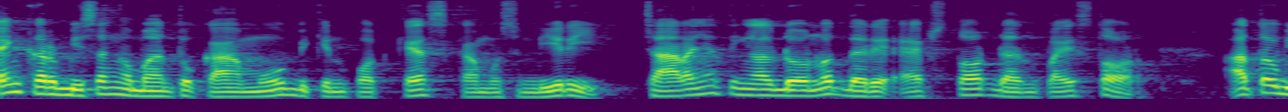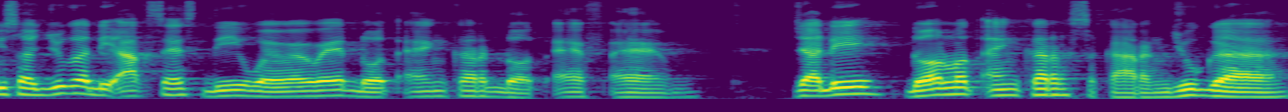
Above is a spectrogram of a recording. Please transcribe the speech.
Anchor bisa ngebantu kamu bikin podcast kamu sendiri. Caranya tinggal download dari App Store dan Play Store. Atau bisa juga diakses di www.anchor.fm. Jadi download Anchor sekarang juga.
